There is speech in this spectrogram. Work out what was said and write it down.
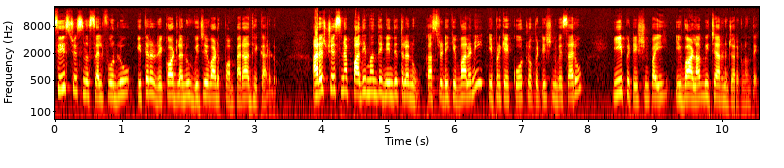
సీజ్ చేసిన సెల్ ఫోన్లు ఇతర రికార్డులను విజయవాడకు పంపారు అధికారులు. అరెస్ట్ చేసిన పది మంది నిందితులను కస్టడీకి ఇవ్వాలని ఇప్పటికే కోర్టులో పిటిషన్ వేశారు. ఈ పిటిషన్పై ఇవాళ విచారణ జరగనుంది.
